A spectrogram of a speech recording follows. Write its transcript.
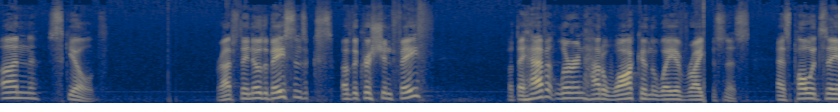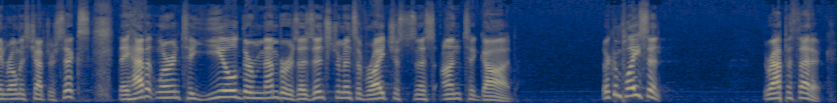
unskilled. Perhaps they know the basics of the Christian faith, but they haven't learned how to walk in the way of righteousness as Paul would say in Romans chapter 6, they haven't learned to yield their members as instruments of righteousness unto God. They're complacent, they're apathetic.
